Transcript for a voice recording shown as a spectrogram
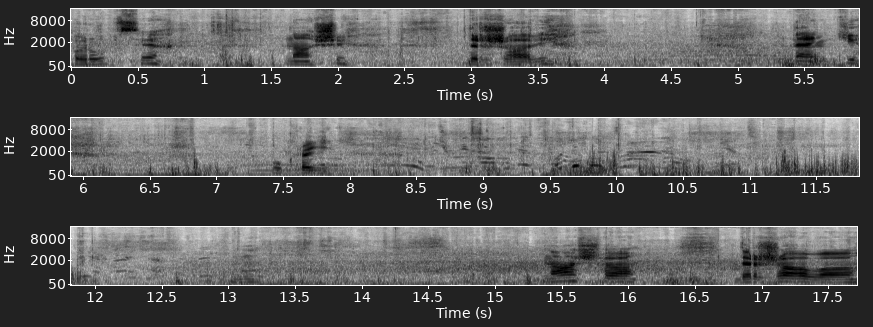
корупція в нашій державі неньки Україні. Наша держава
